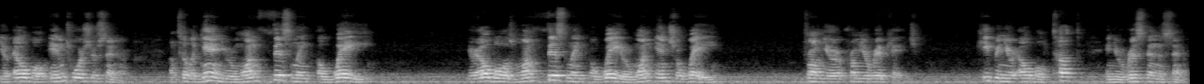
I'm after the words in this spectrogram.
your elbow in towards your center until again you're one fist length away. Your elbow is one fist length away or one inch away from your from your rib cage, keeping your elbow tucked and your wrist in the center.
